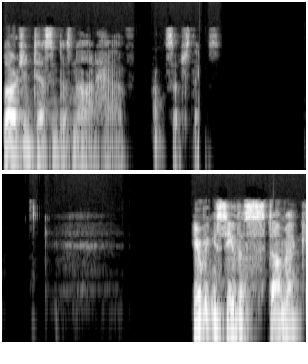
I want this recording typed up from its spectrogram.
large intestine does not have such things. Here we can see the stomach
